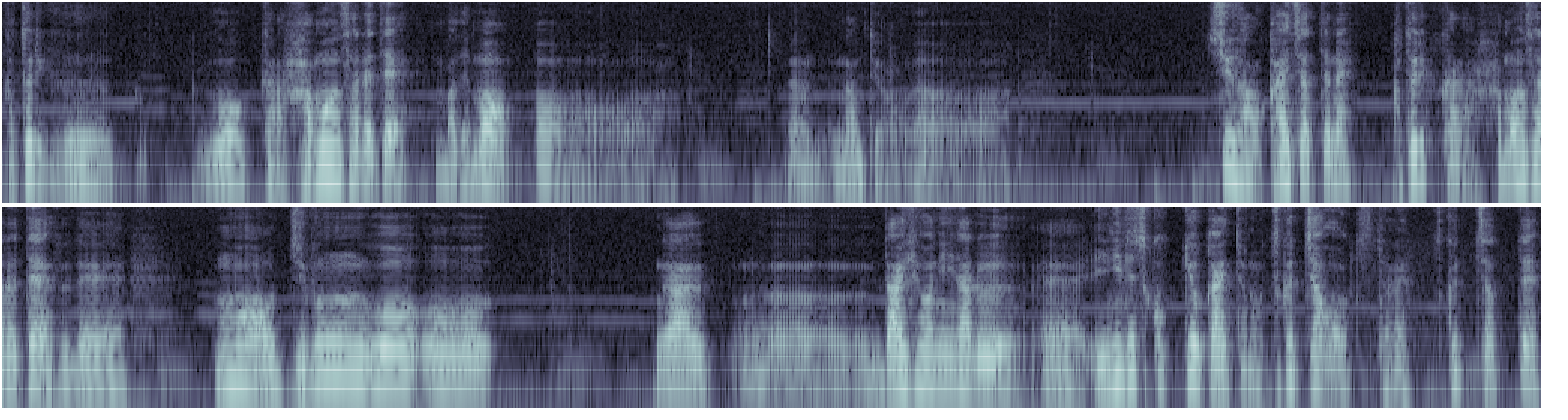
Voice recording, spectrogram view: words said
ー、カトリックをから破門されてまでも何ていうの宗派を変えちゃってねカトリックから破門されてそれでもう自分をが代表になる、えー、イギリス国教会っていうのを作っちゃおうっつってね。作っちゃって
